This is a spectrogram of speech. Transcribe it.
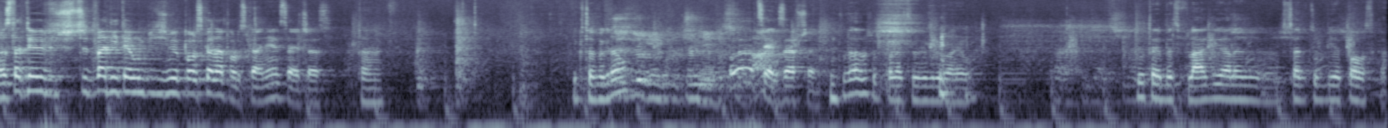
Ostatnio jeszcze dwa dni temu biliśmy Polska na Polska, nie? Cały czas. Tak. I kto wygrał? Polacy jak zawsze. Zawsze Polacy wygrywają. Tutaj bez flagi, ale w sercu bije Polska.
